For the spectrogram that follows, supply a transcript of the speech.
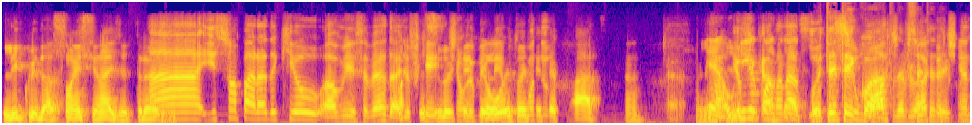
Liquidações, sinais de trânsito. Ah, isso é uma parada que eu. Almir, isso é verdade. Eu fiquei. 88, eu 84. Né? É, o eu que ficava que na dúvida 84, deve ser 84. Tinha,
